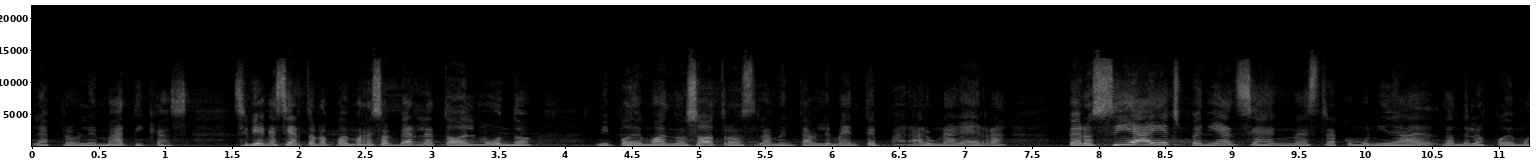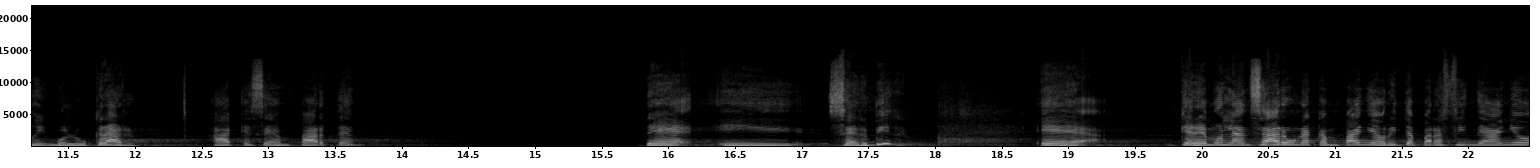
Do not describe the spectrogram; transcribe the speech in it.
las problemáticas. Si bien es cierto, no podemos resolverle a todo el mundo, ni podemos nosotros, lamentablemente, parar una guerra, pero sí hay experiencias en nuestra comunidad donde los podemos involucrar a que sean parte de eh, servir. Eh, queremos lanzar una campaña ahorita para fin de año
